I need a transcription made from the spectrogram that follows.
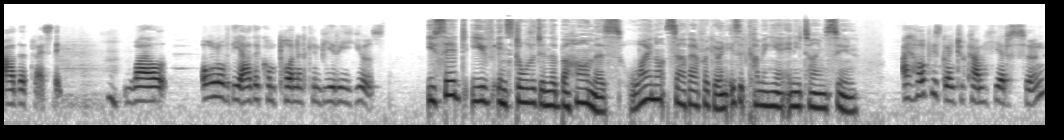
other plastic, hmm. while all of the other component can be reused. You said you've installed it in the Bahamas. Why not South Africa? And is it coming here anytime soon? I hope it's going to come here soon.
